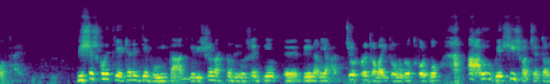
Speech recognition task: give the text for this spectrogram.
কথায়। বিশেষ করে থিয়েটারের যে ভূমিকা, আজকে বিশ্বনাট্য দিবসের দিন দিন আমি হাত জোর করে সবাইকে অনুরোধ করব, আরও বেশি সচেতন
